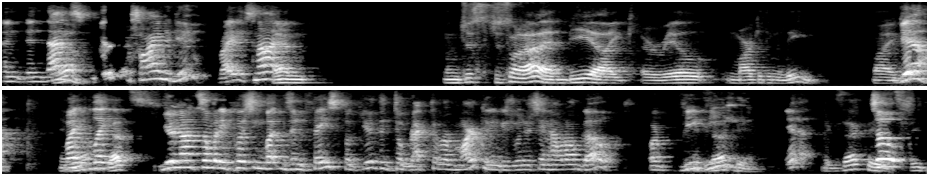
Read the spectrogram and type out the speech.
and and that's yeah. what we're trying to do, right? It's not. And, and just just want to add and be like a real marketing lead, like yeah. Like, know, like that's... you're not somebody pushing buttons in Facebook. You're the director of marketing because you understand how it all goes. Or VP. Exactly. Yeah. Exactly. So it's, it's,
